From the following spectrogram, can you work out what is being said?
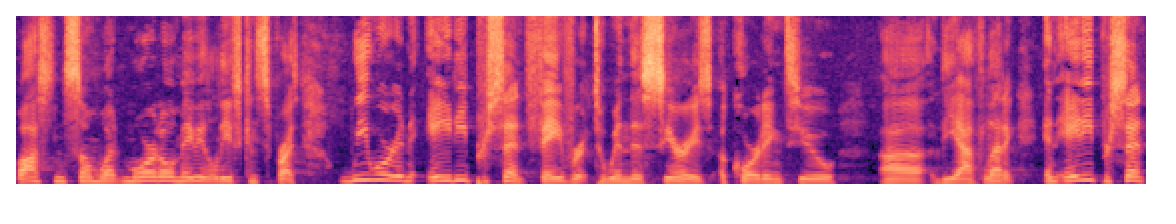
Boston somewhat mortal. Maybe the Leafs can surprise. We were an 80% favorite to win this series, according to uh, the athletic. An 80%,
